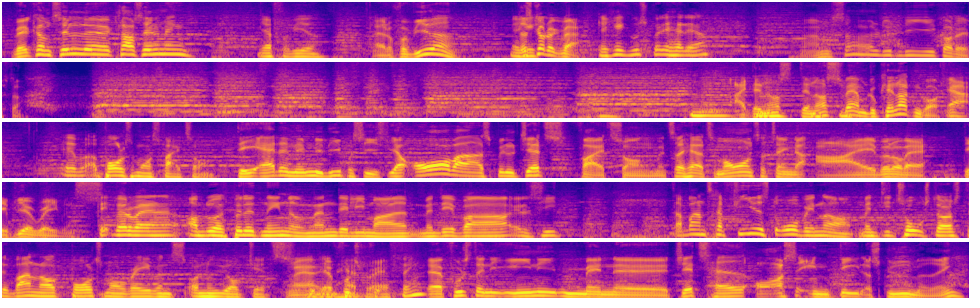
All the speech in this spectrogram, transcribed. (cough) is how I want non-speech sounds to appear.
Velkommen til, øh, Claus Elming. Jeg er forvirret. Er du forvirret? Jeg det skal ikke, du ikke være. Jeg kan ikke huske, hvad det her det er. Jamen, så lyt lige godt efter. Nej, den, er også, den er også svær, men du kender den godt. Ja, Baltimore's fight song. Det er det nemlig lige præcis. Jeg overvejede at spille Jets fight song, men så her til morgen, så tænkte jeg, ej, ved du hvad, det bliver Ravens. Det, ved du hvad, om du har spillet den ene eller den anden, det er lige meget. Men det var, jeg vil sige, der var en 3-4 store vinder, men de to største var nok Baltimore Ravens og New York Jets. Ja, jeg, er fuldst- draft, ikke? jeg er fuldstændig enig, men uh, Jets havde også en del at skyde med, ikke?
